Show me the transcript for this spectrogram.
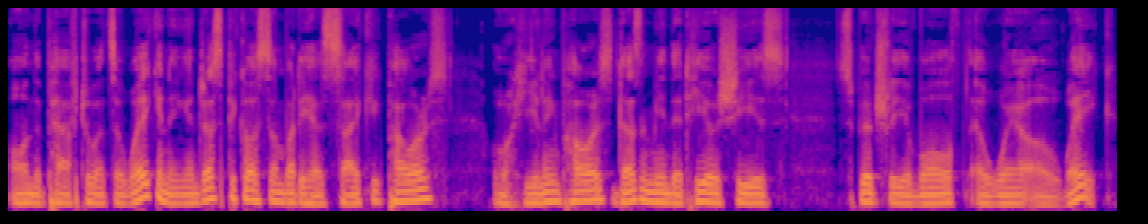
on the path towards awakening. And just because somebody has psychic powers or healing powers doesn't mean that he or she is spiritually evolved, aware, or awake,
